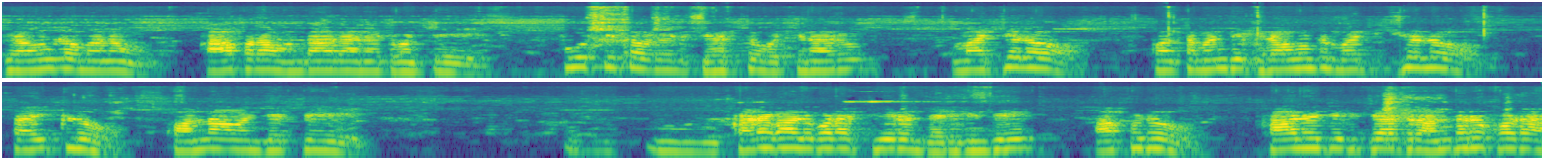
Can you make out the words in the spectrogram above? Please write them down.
గ్రౌండ్లో మనం కాపరా ఉండాలనేటువంటి స్ఫూర్తితో వీళ్ళు చేస్తూ వచ్చినారు. మధ్యలో కొంతమంది గ్రౌండ్ మధ్యలో సైట్లు కొన్నామని చెప్పి కడగాలు కూడా తీయడం జరిగింది. అప్పుడు కాలేజీ విద్యార్థులు అందరూ కూడా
